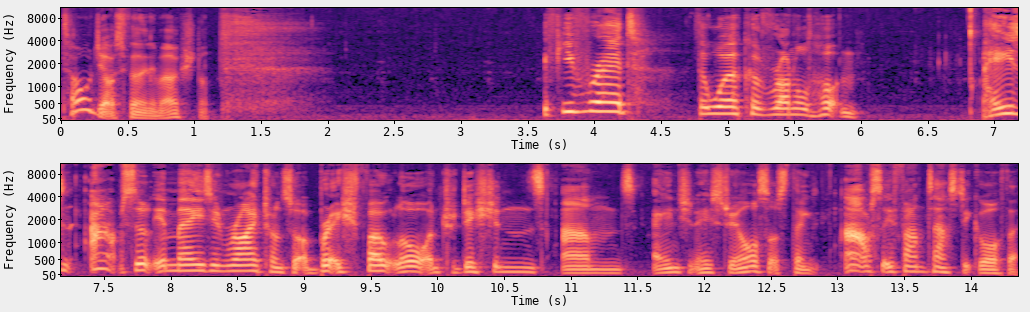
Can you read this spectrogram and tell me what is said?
Told you I was feeling emotional. If you've read the work of Ronald Hutton, he's an absolutely amazing writer on sort of British folklore and traditions and ancient history and all sorts of things. Absolutely fantastic author.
